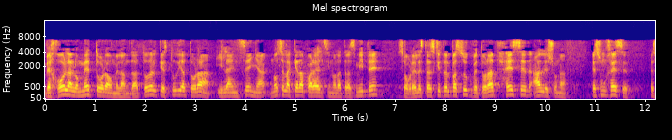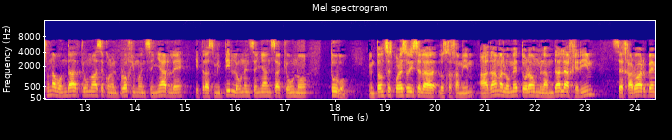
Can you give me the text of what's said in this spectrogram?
Vejol Alomet Torah o todo el que estudia Torah y la enseña, no se la queda para él, sino la transmite. Sobre él está escrito el pasuk, Vetorat Hesed al Es un Hesed, es una bondad que uno hace con el prójimo, enseñarle y transmitirle una enseñanza que uno tuvo. Entonces, por eso dice los Jajamim, Adam alomet Torah umlamdale ajerim sejaro arbe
